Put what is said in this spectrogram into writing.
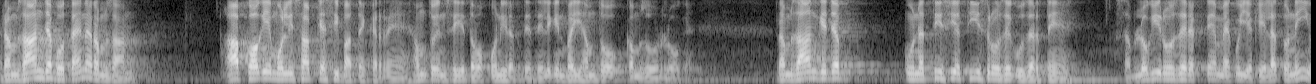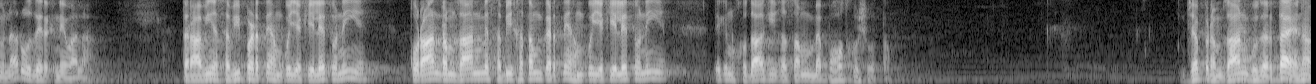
रमज़ान जब होता है ना रमज़ान, आप कहोगे मौली साहब कैसी बातें कर रहे हैं? हम तो इनसे ये तो नहीं रखते थे, लेकिन भाई हम तो कमज़ोर लोग हैं। रमज़ान के जब उनतीस या तीस रोज़े गुजरते हैं, सब लोग ही रोज़े रखते हैं, मैं कोई अकेला तो नहीं हूँ ना रोज़े रखने वाला। तरावियाँ सभी पढ़ते हैं, हम कोई अकेले तो नहीं है। कुरान रमज़ान में सभी ख़त्म करते हैं, हम कोई अकेले तो नहीं है। लेकिन खुदा की कसम, मैं बहुत खुश होता हूँ। जब रमज़ान गुजरता है ना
